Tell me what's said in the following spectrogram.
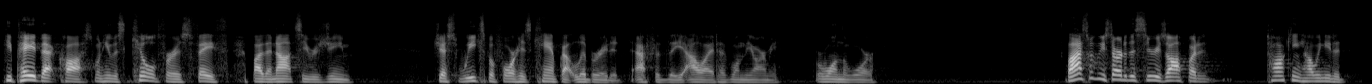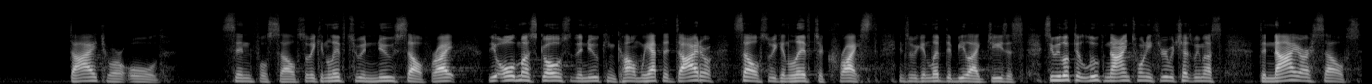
He paid that cost when he was killed for his faith by the Nazi regime just weeks before his camp got liberated after the Allied had won the army or won the war. Last week we started this series off by talking how we need to die to our old sinful self so we can live to a new self, right? The old must go so the new can come. We have to die to ourselves so we can live to Christ and so we can live to be like Jesus. See, we looked at Luke 9 23, which says we must deny ourselves,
